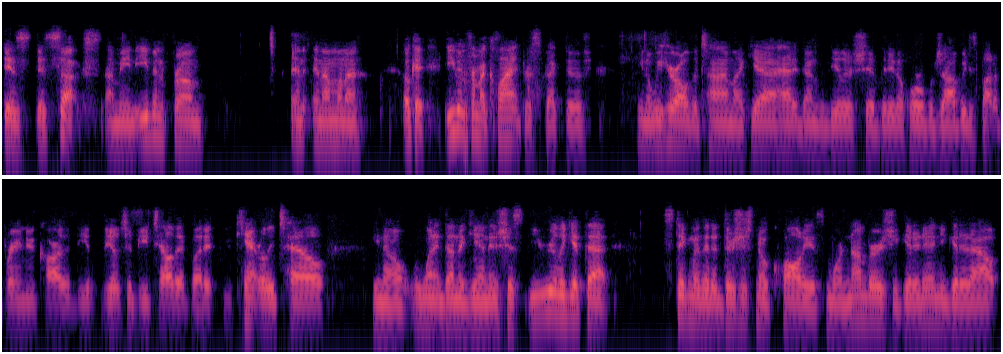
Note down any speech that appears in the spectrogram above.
is it sucks. I mean, even from and and I'm gonna okay, even from a client perspective, you know, we hear all the time like, yeah, I had it done at the dealership. They did a horrible job. We just bought a brand new car. The de- dealership detailed it, but it, you can't really tell. You know, we want it done again. It's just you really get that stigma that it, there's just no quality. It's more numbers. You get it in, you get it out,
